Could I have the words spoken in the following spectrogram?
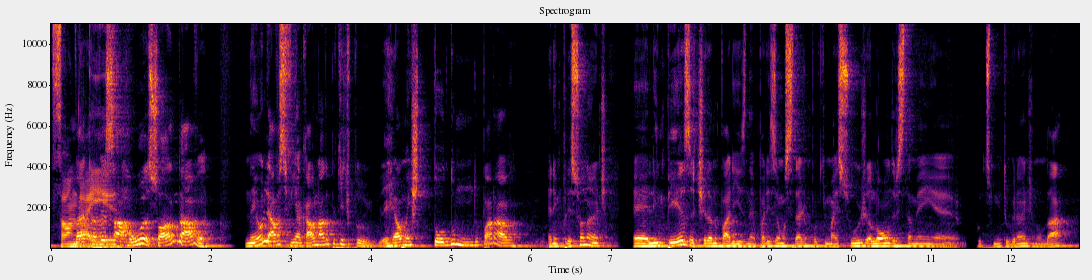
Só vai andar aí. atravessar a rua, só andava. Nem olhava se vinha carro, nada, porque, tipo, realmente todo mundo parava. Era impressionante. É, limpeza, tirando Paris, né? Paris é uma cidade um pouquinho mais suja. Londres também é, putz, muito grande, não dá.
